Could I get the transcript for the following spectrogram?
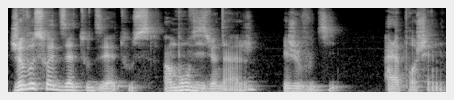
Je vous souhaite à toutes et à tous un bon visionnage, et je vous dis à la prochaine.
